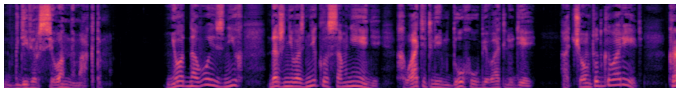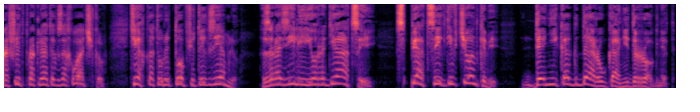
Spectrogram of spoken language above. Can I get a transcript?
к диверсионным актам. Ни у одного из них даже не возникло сомнений, хватит ли им духа убивать людей. О чем тут говорить? Крошить проклятых захватчиков, тех, которые топчут их землю, заразили ее радиацией — Спят с их девчонками. Да никогда рука не дрогнет.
